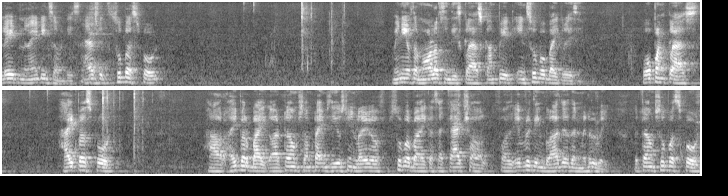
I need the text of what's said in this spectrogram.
late 1970s as with super sport many of the models in this class compete in superbike racing. Open class hyper sport or hyperbike are terms sometimes used in lieu of superbike as a catch-all for everything larger than middleweight. The term super sport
